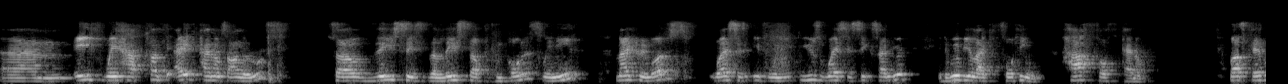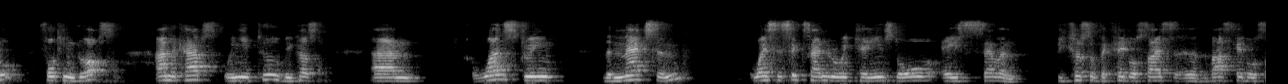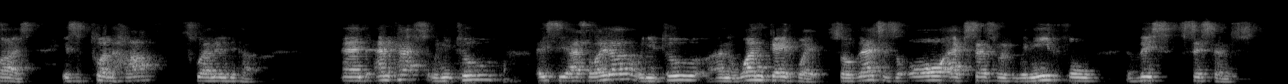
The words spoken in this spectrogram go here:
um, if we have 28 panels on the roof, so this is the list of components we need. Microinverters, if we use YC600, it will be like 14, half of panel. Bus cable, 14 drops. And the caps, we need two because um, one string, the maximum YC600 we can install a seven because of the cable size, uh, the bus cable size is two and a half square millimeter. And end caps, we need two. AC isolator, we need two, and one gateway. So that is all accessory we need for these systems.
